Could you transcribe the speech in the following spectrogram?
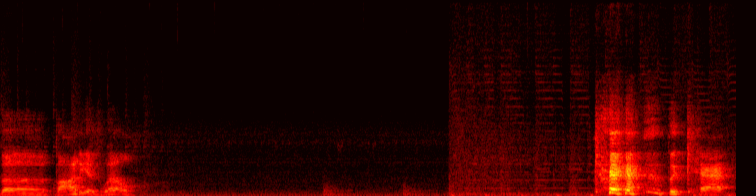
the body as well. the cat.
